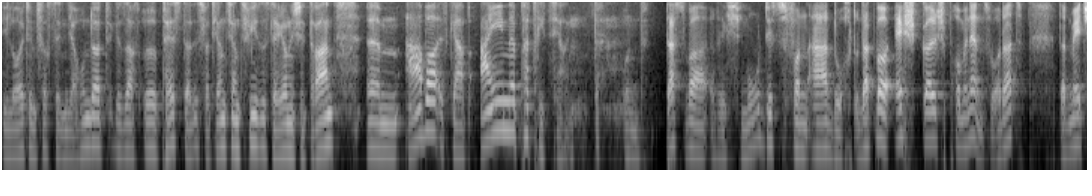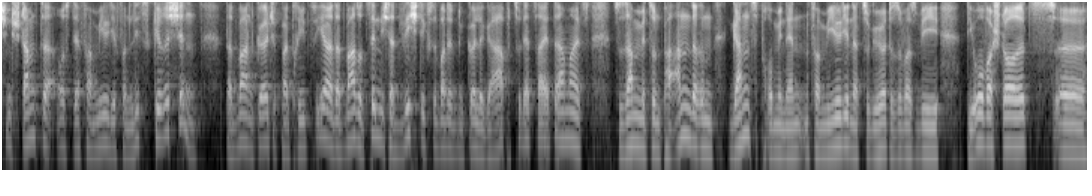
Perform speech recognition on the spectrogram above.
die Leute im 14. Jahrhundert gesagt, äh, Pest, das ist was ganz, ganz Fieses, der nicht nicht dran. Ähm, aber es gab eine Patrizierin. Und das war Richmodis von Aducht. Und das war echt Gölsch Prominenz, war das? Das Mädchen stammte aus der Familie von Liskirchen. Das waren Gölsche Patrizier. Das war so ziemlich das Wichtigste, was es in Gölle gab zu der Zeit damals. Zusammen mit so ein paar anderen ganz prominenten Familien. Dazu gehörte sowas wie die Overstolz, äh,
